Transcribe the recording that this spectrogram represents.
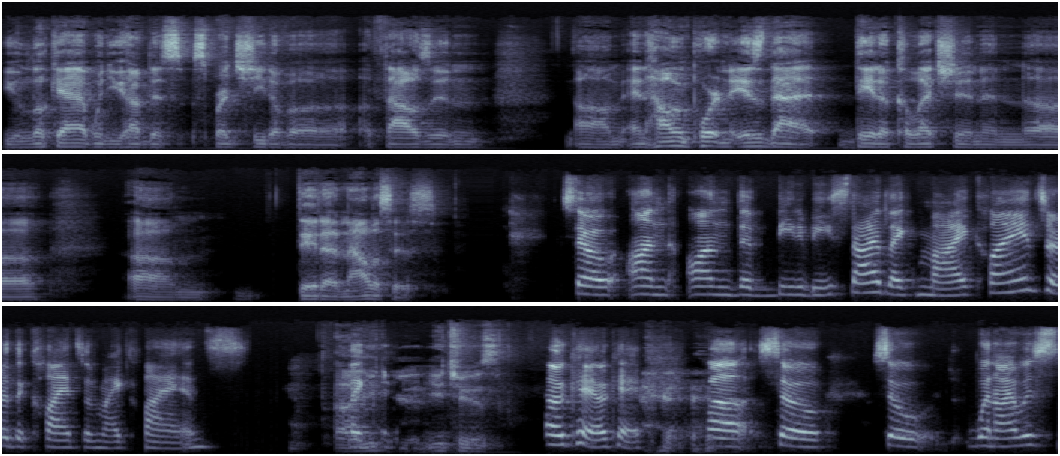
you look at when you have this spreadsheet of a, a thousand, um, and how important is that data collection and uh, um, data analysis? So on on the B two B side, like my clients or the clients of my clients, uh, like you, you choose. Okay, okay. Well, so so when i was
